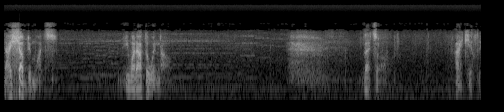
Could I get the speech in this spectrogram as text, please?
I shoved him once. He went out the window. That's all. I killed him.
